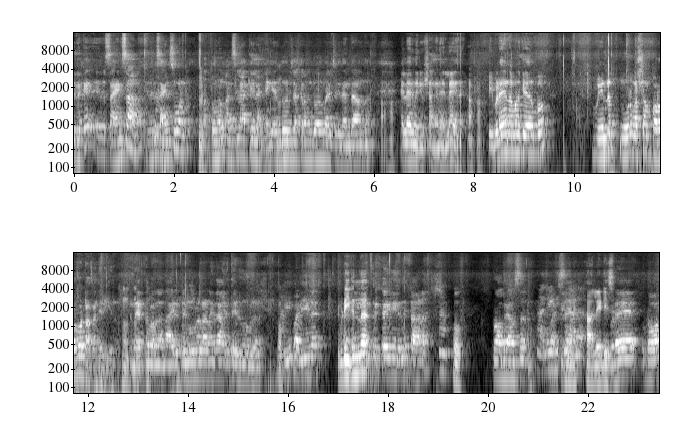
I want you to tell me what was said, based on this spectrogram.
ഇതൊക്കെ സയൻസ് ആണ്. ഇതിൽ സയൻസും ഉണ്ട്. തത്വങ്ങൾ മനസ്സിലാക്കിയല്ല അല്ലെങ്കിൽ എന്തോ ഒരു ചക്രം എന്തോ ഒന്ന് വരച്ചത് ഇതെന്താണെന്ന് എല്ലാവരും വരും. പക്ഷെ അങ്ങനെയല്ല ഇത്. ഇവിടെ നമ്മൾ കയറുമ്പോൾ വീണ്ടും നൂറ് വർഷം പുറകോട്ടാണ് സഞ്ചരിക്കുന്നത്. നേരത്തെ പറഞ്ഞ ആയിരത്തി എണ്ണൂറുകളാണ് ഇത് ആയിരത്തി എഴുന്നൂറുകൾ ഈ പടിയിലെ ഇവിടെ ഇരുന്ന് ഇരുന്നിട്ടാണ് ഓ. പ്രോഗ്രാംസ്. ആ ലേഡീസ് ഇവിടെ ഡോർ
